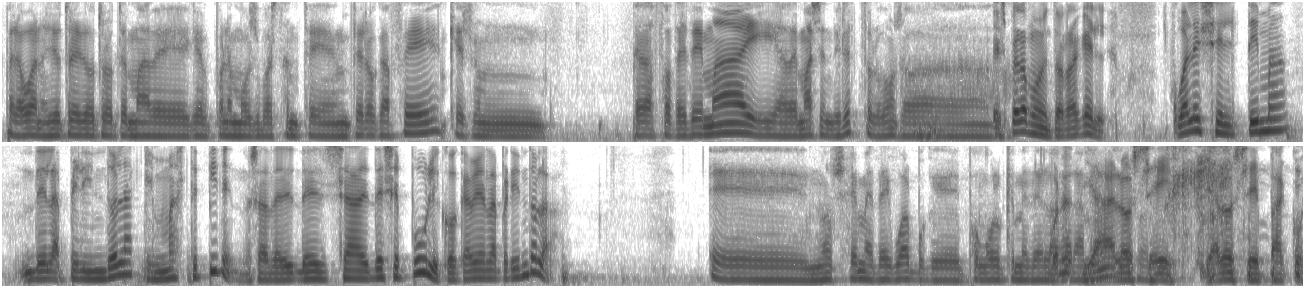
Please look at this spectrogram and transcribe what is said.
Pero bueno, yo he traído otro tema de que ponemos bastante en Cero Café, que es un pedazo de tema y además en directo lo vamos a. Espera un momento, Raquel. ¿Cuál es el tema de la perindola que más te piden? O sea, de, de esa- de ese público que había en la perindola. Eh, no sé, me da igual porque pongo el que me dé la Bueno, gana ya mí. lo sé, ya lo sé, Paco.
